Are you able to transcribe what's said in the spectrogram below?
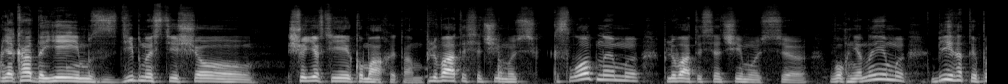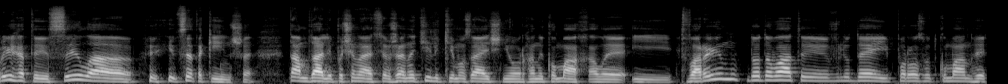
яка дає їм здібності, що що є в цієї комахи. Там Плюватися чимось кислотним, плюватися чимось е, вогняним, бігати, пригати, сила і все таке інше. Там далі починаються вже не тільки мозаїчні органи комах, але і тварин додавати в людей по розвитку манги.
